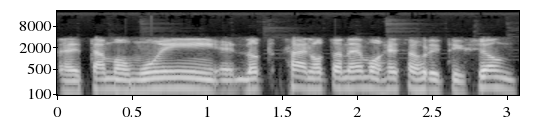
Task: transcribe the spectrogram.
estamos muy, eh, no, no tenemos esa jurisdicción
